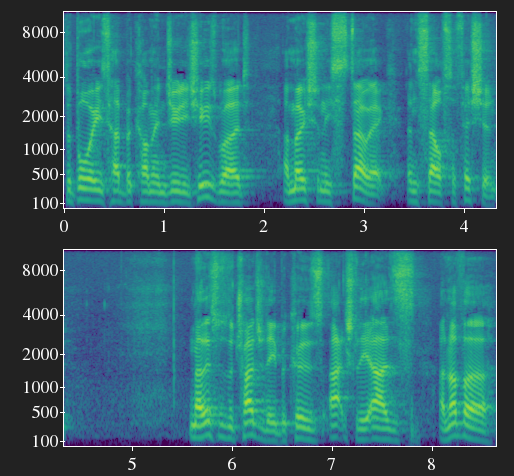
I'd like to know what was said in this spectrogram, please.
the boys had become, in Judy Chu's word, emotionally stoic and self sufficient. Now, this was a tragedy because, actually, as another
